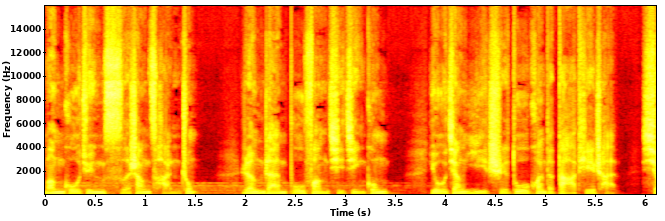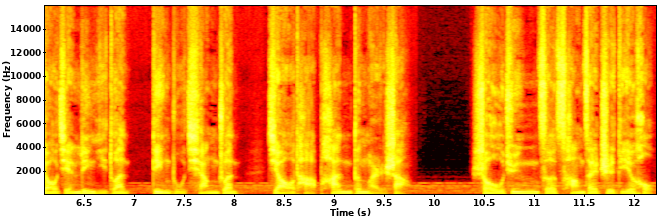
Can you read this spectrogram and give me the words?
蒙古军死伤惨重，仍然不放弃进攻。又将一尺多宽的大铁铲削尖另一端，钉入墙砖，脚踏攀登而上。守军则藏在制叠后，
